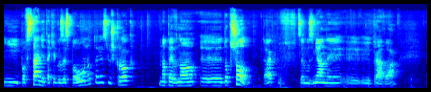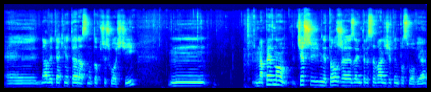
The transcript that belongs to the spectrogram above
i powstanie takiego zespołu no to jest już krok na pewno do przodu, tak? w celu zmiany prawa. Nawet jak nie teraz, no to w przyszłości. Mm, Na pewno cieszy mnie to, że zainteresowali się tym posłowie,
